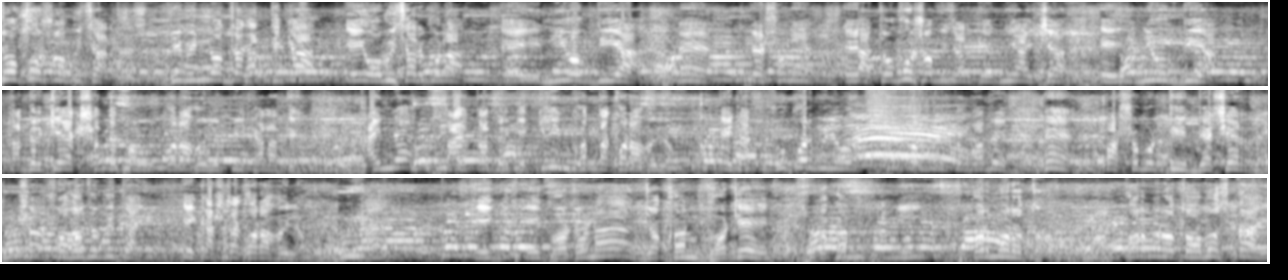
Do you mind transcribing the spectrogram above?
চৌকস অফিসার, বিভিন্ন জায়গার থেকে এই অফিসারগুলা এই নিয়োগ দিয়া হ্যাঁ পেশনে চৌকস অফিসারকে নিয়ে আইসা এই নিয়োগ দিয়া তাদেরকে একসাথে করা হইল পিলখানাতে। আইনে তাদেরকে ক্লিন হত্যা করা হইল। এটা সুকর্মিল সুকর্মিতভাবে হ্যাঁ পার্শ্ববর্তী দেশের সহযোগিতায় এই কাজটা করা হইল। হ্যাঁ এই এই ঘটনা যখন ঘটে তখন আমি কর্মরত। কর্মরত অবস্থায়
